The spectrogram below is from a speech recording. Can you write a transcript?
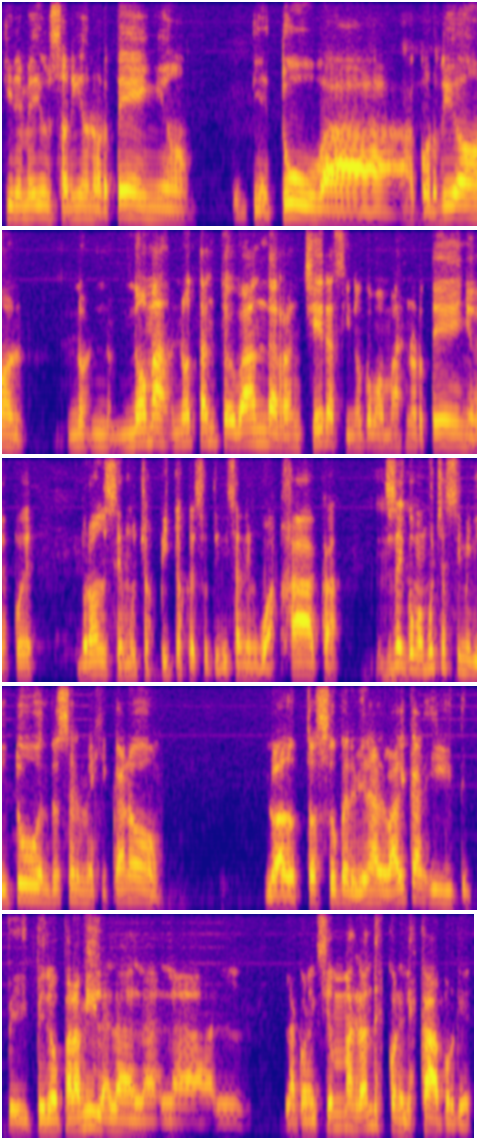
tiene medio un sonido norteño, tiene tuba, acordeón, no, no, más, no tanto banda ranchera, sino como más norteño, después bronces, muchos pitos que se utilizan en Oaxaca. Entonces hay como mucha similitud, entonces el mexicano lo adoptó súper bien al Balkan, y, pero para mí la, la, la, la, conexión más grande es con el ska, porque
